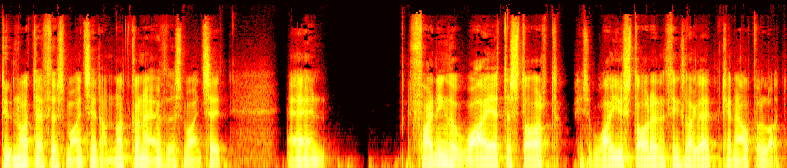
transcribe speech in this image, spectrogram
do not have this mindset. I'm not going to have this mindset. And finding the why at the start is why you started and things like that can help a lot.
